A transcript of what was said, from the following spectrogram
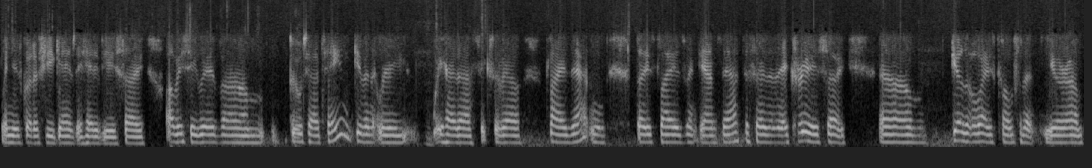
when you've got a few games ahead of you. So obviously we've um, built our team, given that we we had uh, six of our players out, and those players went down south to further their careers. So um, girls are always confident. You're um,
